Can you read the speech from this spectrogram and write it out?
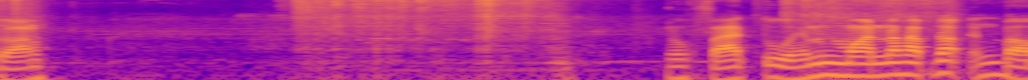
สองยกฝาตู้ให้มันมอนเนาะครับเนาะอันเบา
